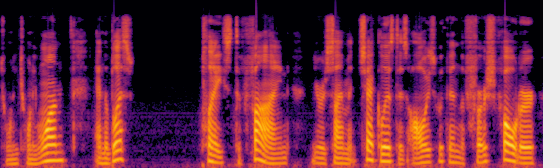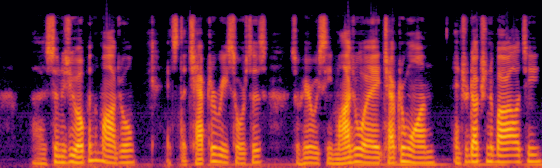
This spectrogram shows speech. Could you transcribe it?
2021, and the place to find your assignment checklist is always within the first folder uh, as soon as you open the module. It's the chapter resources. So here we see Module A, Chapter 1, Introduction to Biology,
